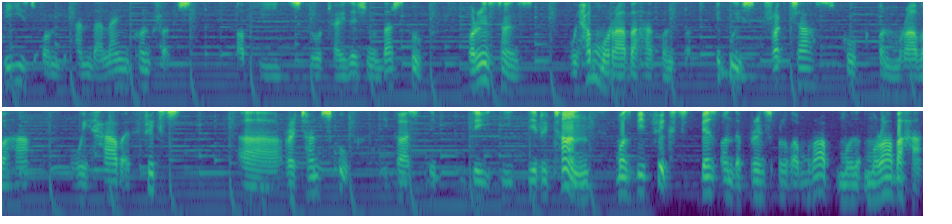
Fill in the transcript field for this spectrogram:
based on the underlying contracts of the securitization of that Sukuk. For instance, we have Murabaha contract. If we structure Sukuk on Murabaha, we have a fixed uh, return Sukuk because the, the, the, the, return must be fixed based on the principle of Murabaha.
